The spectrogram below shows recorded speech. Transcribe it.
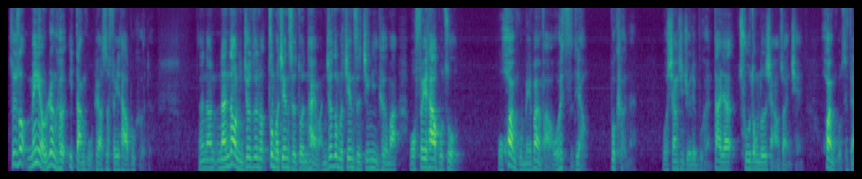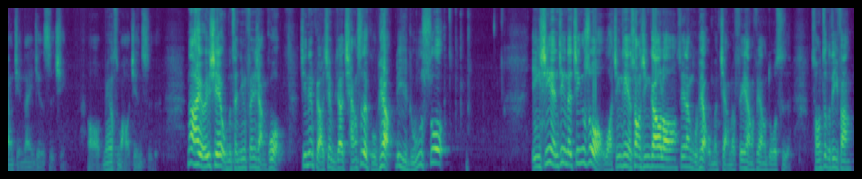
所以说，没有任何一档股票是非它不可的。难道难道你就这么这么坚持蹲泰吗？你就这么坚持金利科吗？我非它不做。我换股没办法，我会死掉，不可能，我相信绝对不可能。大家初衷都是想要赚钱，换股是非常简单一件事情哦，没有什么好坚持的。那还有一些我们曾经分享过，今天表现比较强势的股票，例如说隐形眼镜的金硕，哇，今天也创新高喽。这张股票我们讲了非常非常多次，从这个地方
